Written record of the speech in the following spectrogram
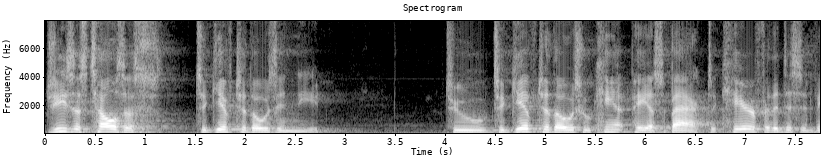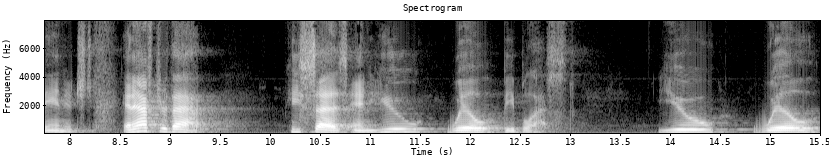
Jesus tells us to give to those in need, to, to give to those who can't pay us back, to care for the disadvantaged. And after that, he says, and you will be blessed. You will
